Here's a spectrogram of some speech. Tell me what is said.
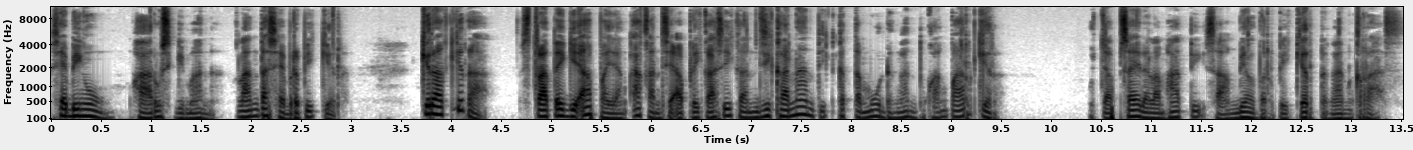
Saya bingung harus gimana. Lantas saya berpikir, kira-kira strategi apa yang akan saya aplikasikan jika nanti ketemu dengan tukang parkir? Ucap saya dalam hati sambil berpikir dengan keras.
